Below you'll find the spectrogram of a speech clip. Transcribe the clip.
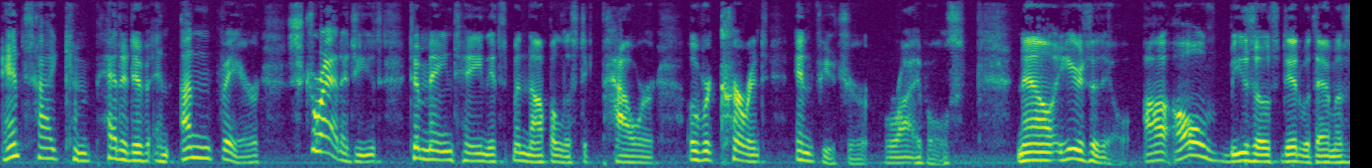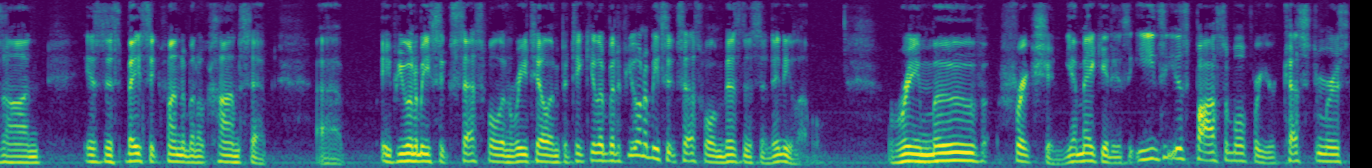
anti competitive and unfair strategies to maintain its monopolistic power over current and future rivals. Now, here's the deal uh, all Bezos did with Amazon is this basic fundamental concept. Uh, if you want to be successful in retail in particular, but if you want to be successful in business at any level, remove friction. You make it as easy as possible for your customers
